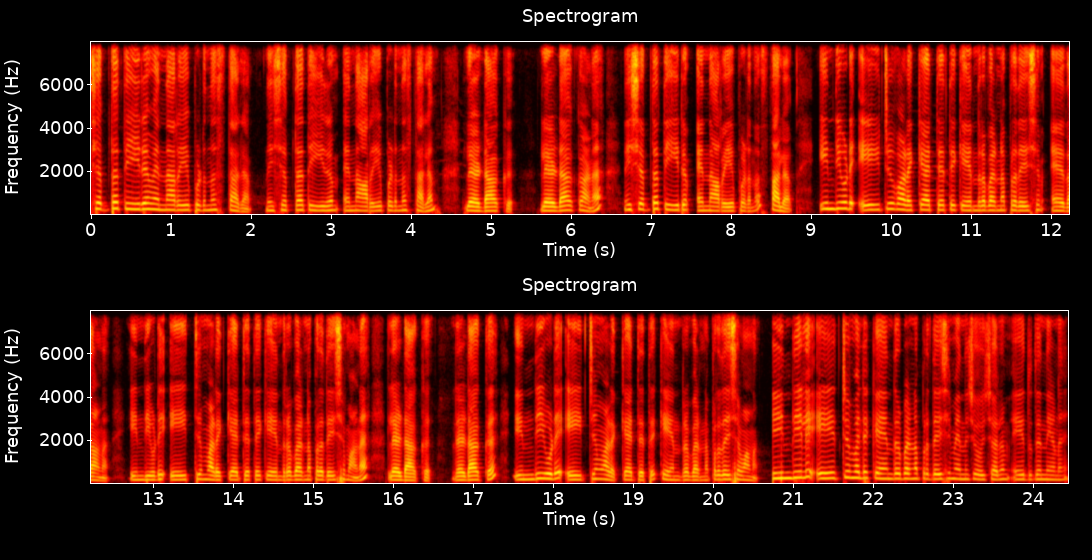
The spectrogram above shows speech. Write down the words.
നിശബ്ദ തീരം എന്നറിയപ്പെടുന്ന സ്ഥലം. നിശബ്ദ തീരം എന്നറിയപ്പെടുന്ന സ്ഥലം ലഡാക്ക്. ലഡാക്കാണ് നിശബ്ദ തീരം എന്നറിയപ്പെടുന്ന സ്ഥലം. ഇന്ത്യയുടെ ഏറ്റവും വടക്കേറ്റത്തെ കേന്ദ്രഭരണ പ്രദേശം ഏതാണ്? ഇന്ത്യയുടെ ഏറ്റവും വടക്കേറ്റത്തെ കേന്ദ്രഭരണ പ്രദേശമാണ് ലഡാക്ക്. ലഡാക്ക് ഇന്ത്യയുടെ ഏറ്റവും വടക്കേറ്റത്തെ കേന്ദ്രഭരണ പ്രദേശമാണ്. ഇന്ത്യയിലെ ഏറ്റവും വലിയ കേന്ദ്രഭരണ പ്രദേശം എന്ന് ചോദിച്ചാലും ഏതു തന്നെയാണ്?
